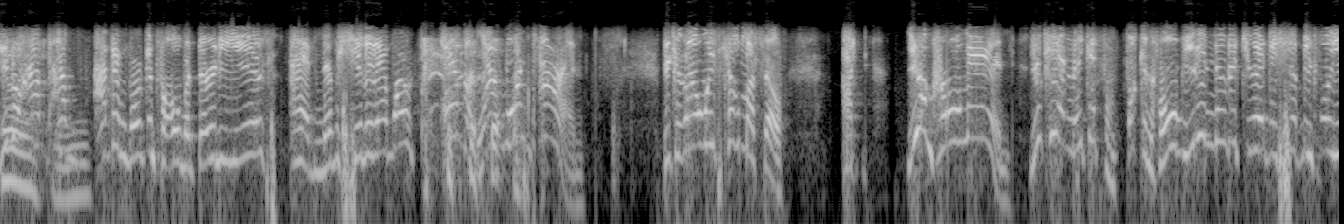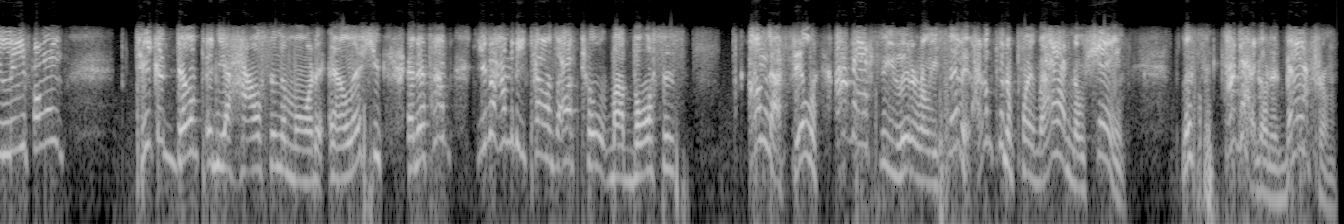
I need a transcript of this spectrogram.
You know, Oh, I've, I've, I've been working for over 30 years. I have never shitted at work, ever, not one time. Because I always tell myself, I, you're a grown man. You can't make it from fucking home. You didn't know that you had to shit before you leave home. Take a dump in your house in the morning, and unless you, and if I'm, you know how many times I've told my bosses, I'm not feeling. I've actually literally said it. I'm to the point where I have no shame. Listen, I gotta go to the bathroom.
